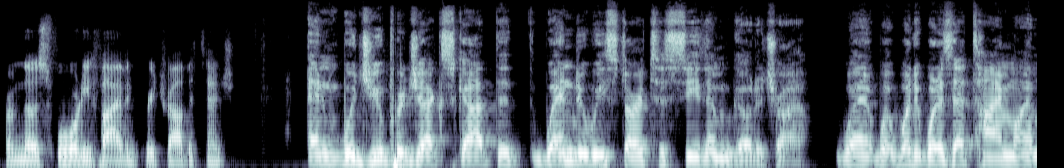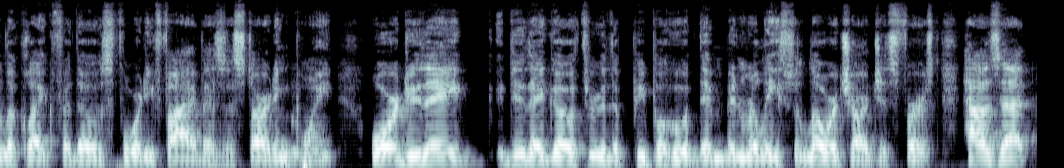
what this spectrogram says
from those 45 in pretrial detention. And would you project, Scott, that when do we start to see them go to trial? When, what, what does that timeline look like for those 45 as a starting point? Or do they do they go through the people who have been released with lower charges first? How's that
